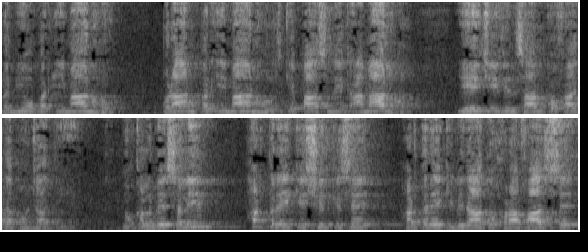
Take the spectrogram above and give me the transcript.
نبیوں پر ایمان ہو، قرآن پر ایمان ہو، اس کے پاس نیک اعمال ہو یہی چیز انسان کو فائدہ پہنچاتی ہے۔ تو قلب سلیم ہر طرح کے شرک سے، ہر طرح کی بدعت و خرافات سے،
